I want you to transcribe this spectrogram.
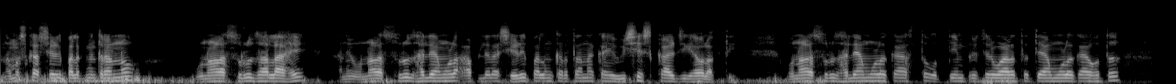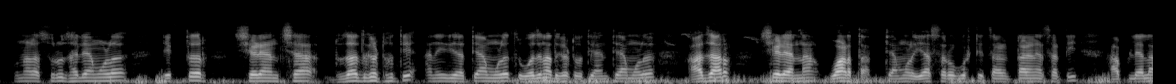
नमस्कार शेळी पालक मित्रांनो. उन्हाळा सुरू झाला आहे आणि उन्हाळा सुरू झाल्यामुळं आपल्याला शेळी पालन करताना काही विशेष काळजी घ्यावी लागते. उन्हाळा सुरू झाल्यामुळं काय असतं? टेम्परेचर वाढतं त्यामुळं काय होतं? उन्हाळा सुरू झाल्यामुळं एकतर शेळ्यांच्या दुधात घट होते आणि त्यामुळंच वजनात घट होते आणि त्यामुळं आजार शेळ्यांना वाढतात. त्यामुळे या सर्व गोष्टी चा टाळण्यासाठी आपल्याला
